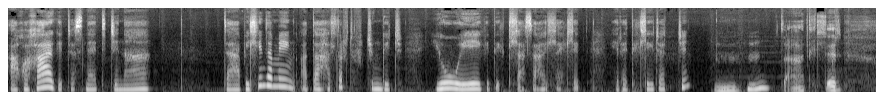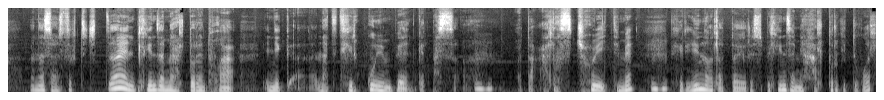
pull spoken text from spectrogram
авах хаа гэж бас найдаж байна. За бэлгийн замын одоо халдвар төвчин гэж юу вэ гэдэг талаас хоёлаа эхлээд яриад эхлэе гэж бодож байна. За тэгэхээр манай сонсогдчихсан энэ бэлгийн замын халдварын тухай энийг надад хэрэггүй юм байна гэд бас одоо алгасчих вэ тийм ээ. Тэгэхээр энэ бол одоо ерөөс бэлгийн замын халдвар гэдэг бол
